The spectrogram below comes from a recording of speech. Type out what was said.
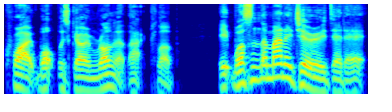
quite what was going wrong at that club. It wasn't the manager who did it.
